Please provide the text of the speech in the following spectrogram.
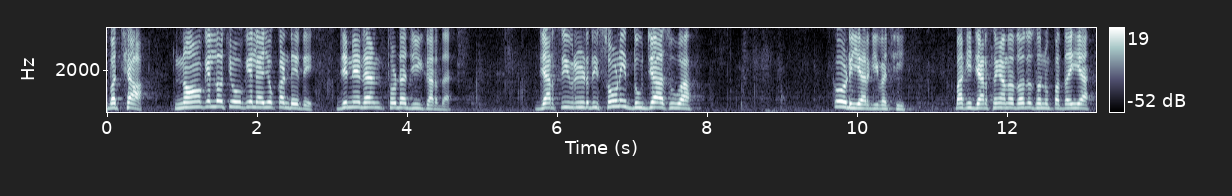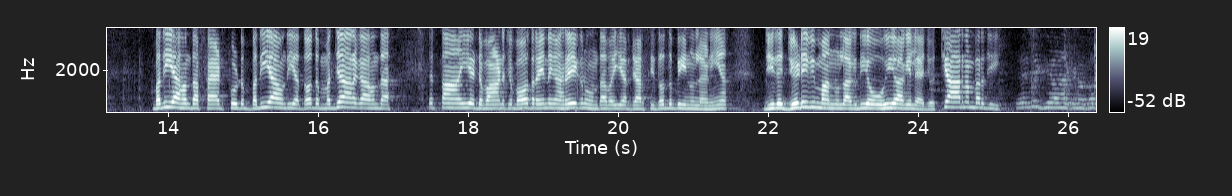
ਵੱਛਾ। 9 ਕਿਲੋ ਚੋ ਕੇ ਲੈ ਜਾਓ ਕੰਡੇ ਤੇ ਜਿੰਨੇ ਦਿਨ ਤੁਹਾਡਾ ਜੀ ਕਰਦਾ। ਜਰਸੀ ਬਰੀਡ ਦੀ ਸੋਹਣੀ ਦੂਜਾ ਸੂਆ। ਘੋੜੀ ਵਰਗੀ ਵੱਛੀ। ਬਾਕੀ ਜਰਸੀਆਂ ਦਾ ਦੁੱਧ ਤੁਹਾਨੂੰ ਪਤਾ ਹੀ ਆ ਵਧੀਆ ਹੁੰਦਾ ਫੈਟ ਫੂਡ ਵਧੀਆ ਆਉਂਦੀ ਆ ਦੁੱਧ ਮੱਝਾਂ ਵਰਗਾ ਹੁੰਦਾ। ਤੇ ਤਾਂ ਹੀ ਇਹ ਡਿਮਾਂਡ 'ਚ ਬਹੁਤ ਰਹਿੰਦੀਆਂ ਹਰੇਕ ਨੂੰ ਹੁੰਦਾ ਬਈ ਯਾਰ ਜਰਸੀ ਦੁੱਧ ਪੀਣ ਨੂੰ ਲੈਣੀ ਆ। ਜਿਹਦੇ ਜਿਹੜੀ ਵੀ ਮਨ ਨੂੰ ਲੱਗਦੀ ਆ ਉਹੀ ਆ ਕੇ ਲੈ ਜਾਓ। 4 ਨੰਬਰ ਜੀ। ਇਹ ਜੀ 11 ਕਿਲੋ ਦੁੱਧ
